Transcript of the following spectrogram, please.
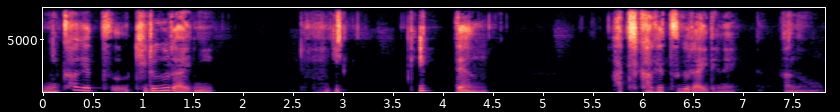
2ヶ月切るぐらいに、1.8ヶ月ぐらいでね、あの、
